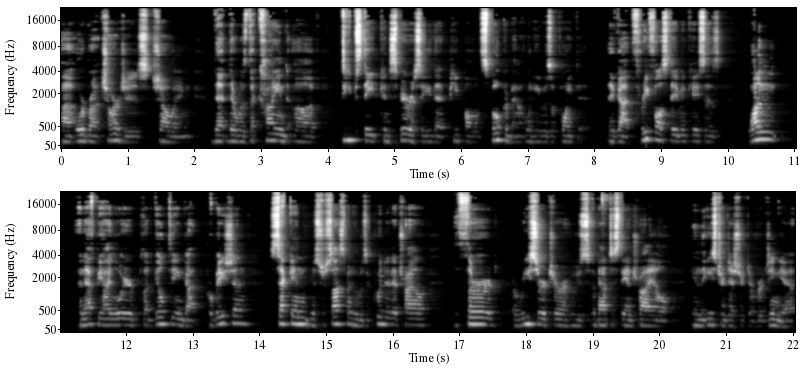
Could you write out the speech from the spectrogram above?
uh, or brought charges showing that there was the kind of deep state conspiracy that people spoke about when he was appointed. They've got three false statement cases. One, an FBI lawyer pled guilty and got probation. Second, Mr. Sussman, who was acquitted at trial. The third, a researcher who's about to stand trial in the Eastern District of Virginia.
